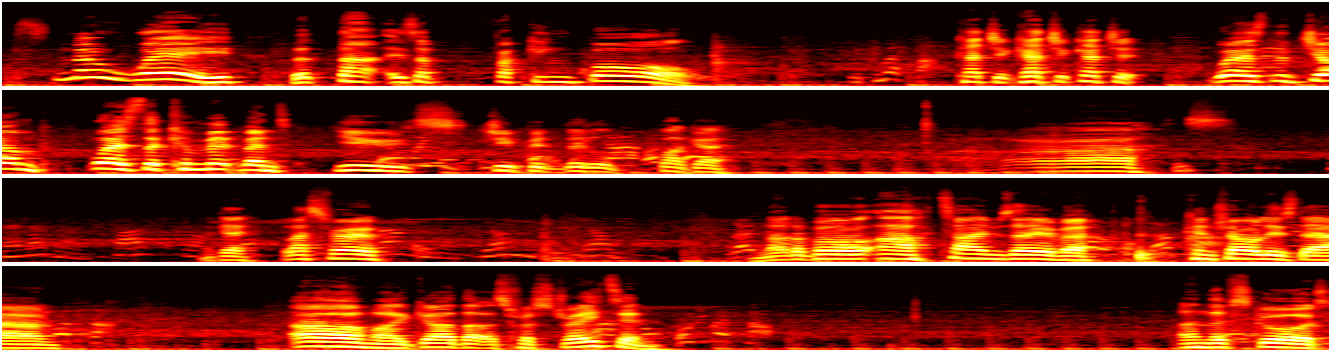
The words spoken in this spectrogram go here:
there's no way that that is a fucking ball. Catch it, catch it, catch it. Where's the jump? Where's the commitment? You stupid little bugger. Uh, okay, last throw. Not a ball. Ah, time's over. Control is down. Oh my god, that was frustrating. And they've scored.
